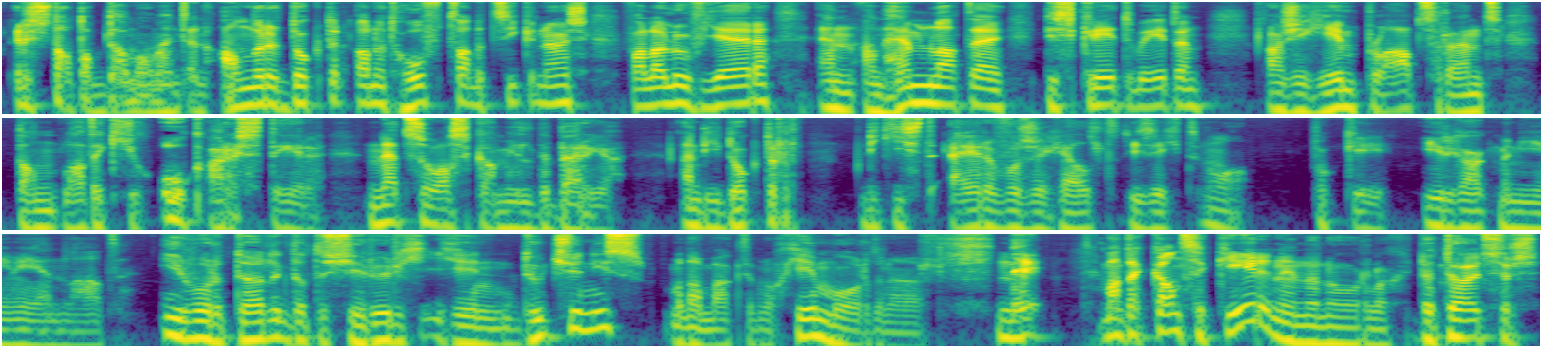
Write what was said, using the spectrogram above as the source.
er staat op dat moment een andere dokter aan het hoofd van het ziekenhuis van La Louvière. En aan hem laat hij discreet weten, als je geen plaats ruimt, dan laat ik je ook arresteren. Net zoals Camille de Berge. En die dokter, die kiest eieren voor zijn geld. Die zegt, oh, Oké, hier ga ik me niet mee inlaten. Hier wordt duidelijk dat de chirurg geen doetje is, maar dat maakt hem nog geen moordenaar. Nee, maar de kansen keren in de oorlog. De Duitsers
